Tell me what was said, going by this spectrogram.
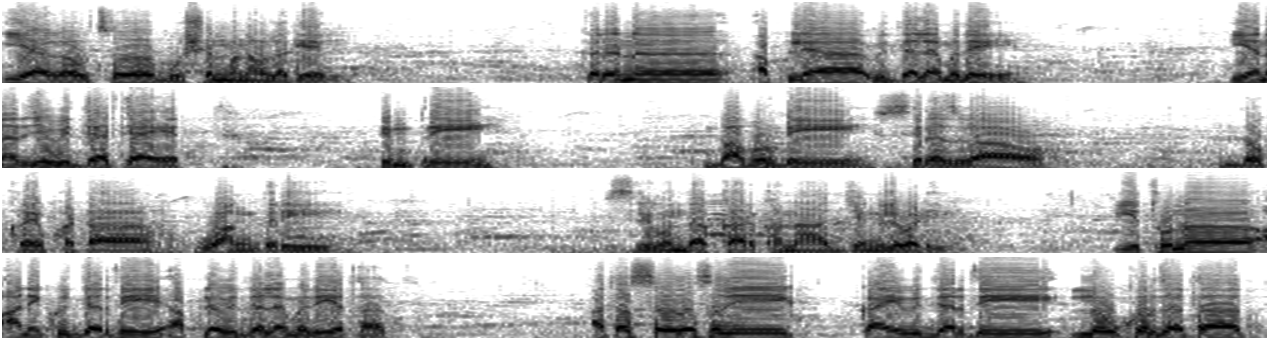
या गावचं भूषण म्हणावं लागेल. कारण आपल्या विद्यालयामध्ये येणारे जे विद्यार्थी आहेत पिंपरी बाबुर्डी सिरसगाव डोखरे फाटा वांगदरी श्रीगोंदा कारखाना जंगलेवाडी. इथून अनेक विद्यार्थी आपल्या विद्यालयामध्ये येतात. आता सहजासहजी काही विद्यार्थी लवकर जातात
